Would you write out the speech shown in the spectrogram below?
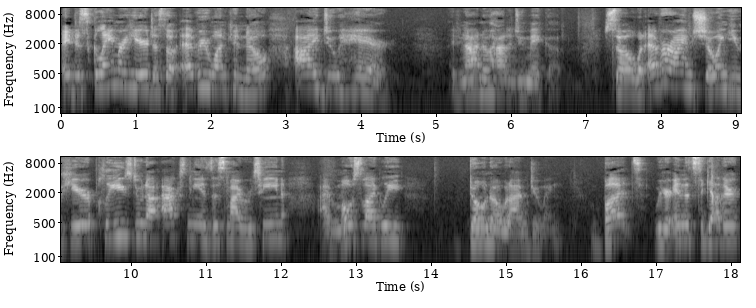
a disclaimer here just so everyone can know I do hair. I do not know how to do makeup. So whatever I am showing you here, please do not ask me, is this my routine? I most likely don't know what I'm doing. But we are in this together.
